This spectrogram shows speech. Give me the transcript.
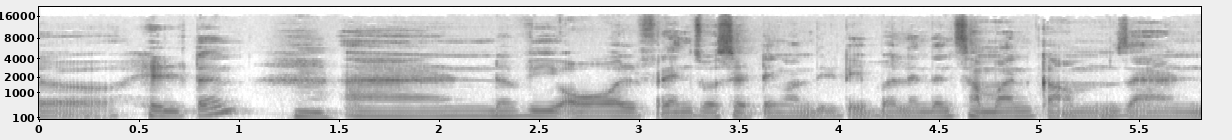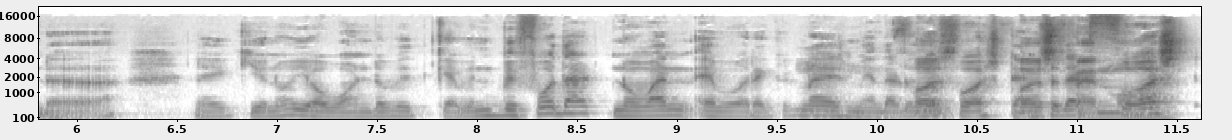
uh, Hilton and we all friends were sitting on the table and then someone comes and uh, like you know your wonder with Kevin. Before that no one ever recognized me and that was the First- first time. first so that fan first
